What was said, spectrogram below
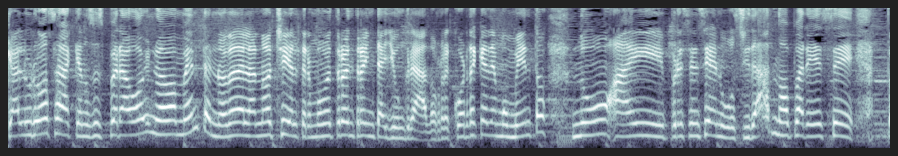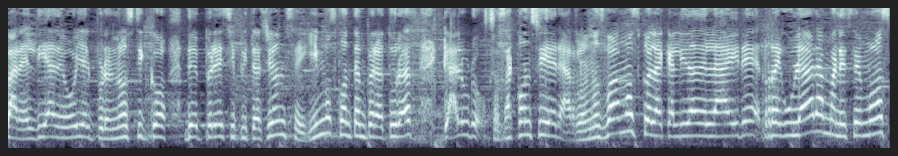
calurosa que nos espera hoy nuevamente, 9 de la noche y el termómetro en 31 grados. Recuerde que de momento no hay presencia de nubosidad, no aparece para el día de hoy el pronóstico de precipitación. Seguimos con temperaturas calurosas, a considerarlo. Nos vamos con la calidad del aire regular, amanecemos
